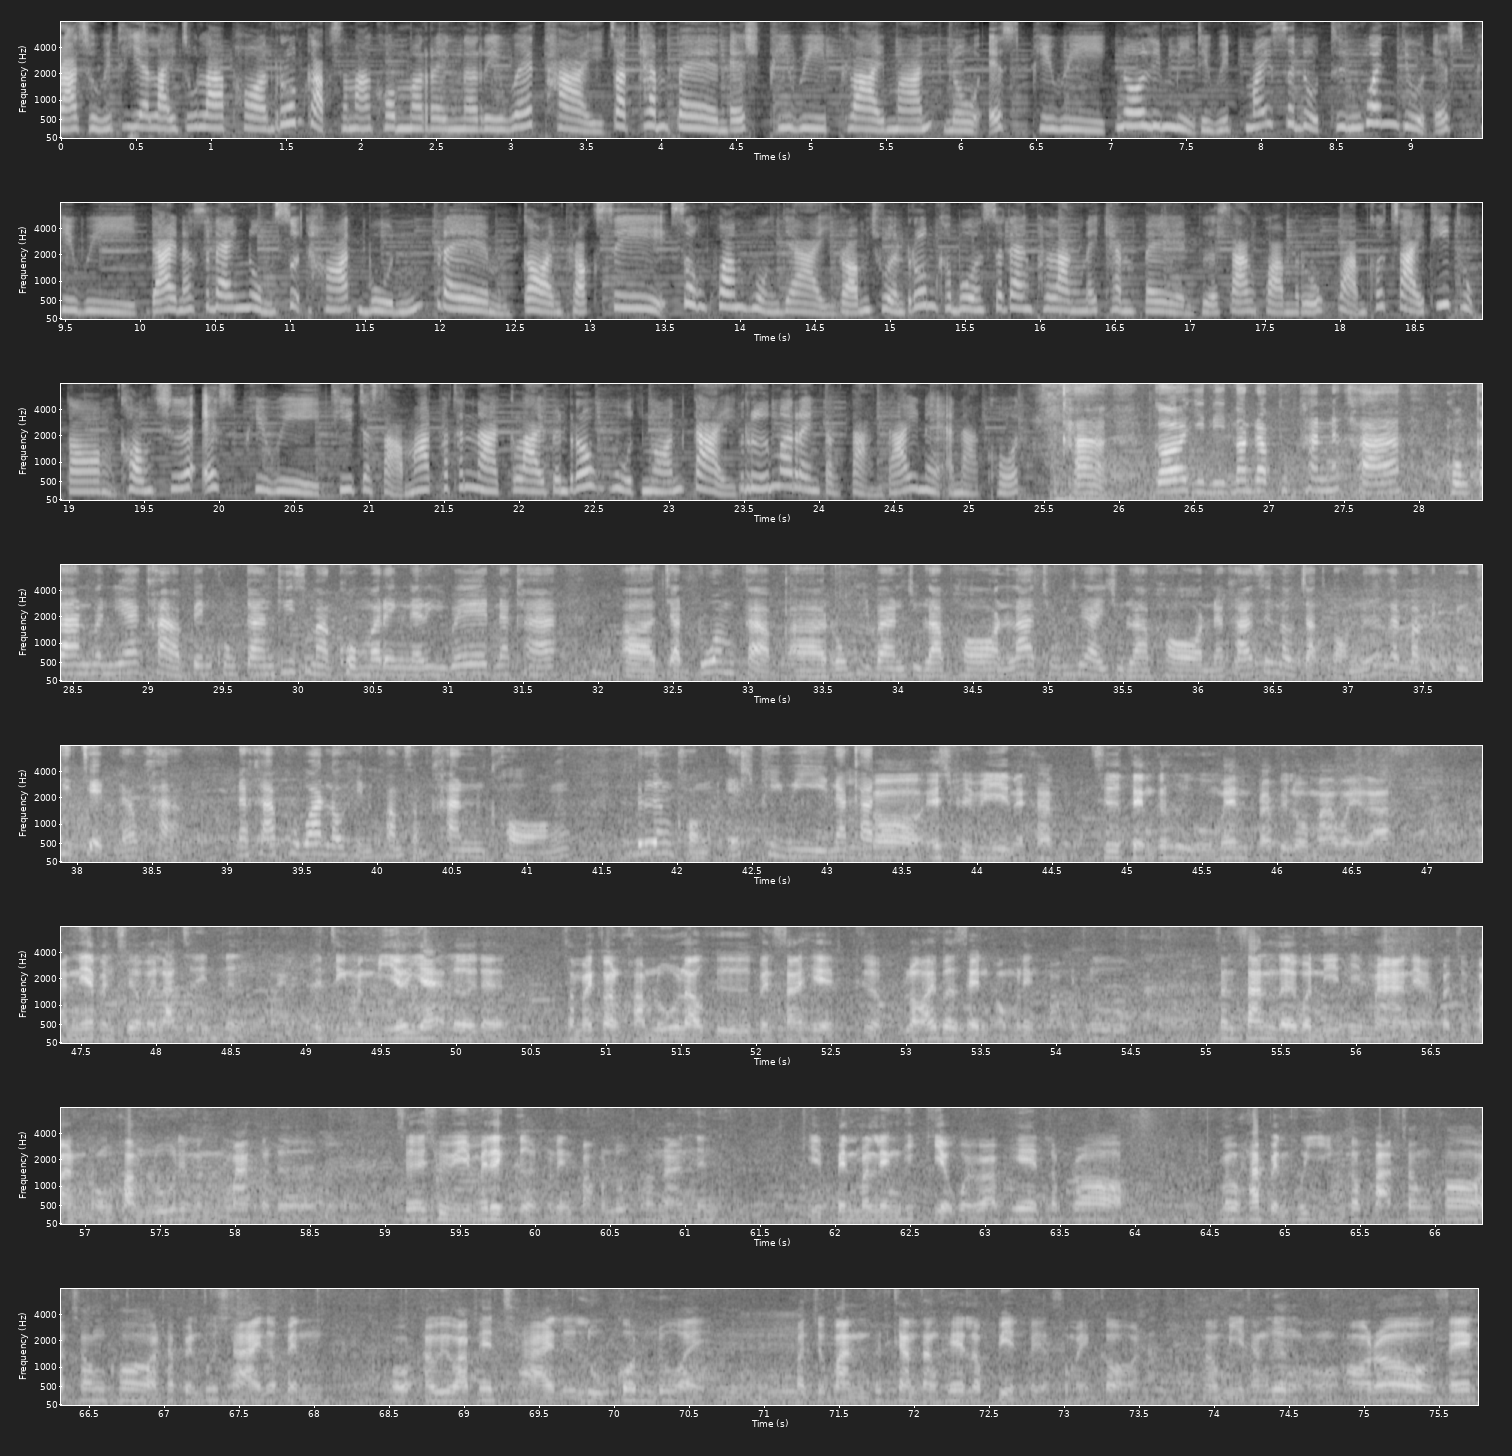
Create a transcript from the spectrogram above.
ราชวิทยาลัยจุฬาภรณ์ร่วมกับสมาคมมะเร็งนรีเวชไทย จัดแคมเปญ HPV Pride Month No SPV No Limit ชีวิตไม่สะดุดถึงวันหยุด SPV ได้นักแสดงหนุ่มสุดฮอตบุญเปรม ก่อนพร็อกซี่ส่งความห่วงใยพร้อมชวนร่วมขบวนแสดงพลังในแคมเปญเพื่อสร้างความรู้ความเข้าใจที่ถูกต้องของเชื้อ SPV ที่จะสามารถพัฒนากลายเป็นโรคหูดงอนไก่ หรือมะเร็งต่างๆ ได้ในอนาคต ค่ะ ก็ยินดีต้อนรับทุกท่านนะคะ ครงการวันนี้ค่ะเป็นโครงการที่สมาคมมะเร็งนรีเวชนะคะจัดร่วมกับโรงพยาบาลจุฬาภรณ์ราชวิทยาลัยจุฬาภรณ์นะคะ ซึ่งเราจัดต่อเนื่องกันมาเป็นปีที่ 7 แล้วค่ะนะคะเพราะว่าเราเห็นความสำคัญของเรื่องของ HPV นะคะก็ HPV นะครับชื่อเต็มก็คือ Human Papilloma Virus อันนี้เป็นเชื้อไวรัสชนิดหนึ่ง จริงๆ มันมีเยอะแยะเลยแต่สมัยก่อนความรู้เราคือเป็นสาเหตุเกือบร้อยเปอร์เซ็นต์ของมะเร็งปากมดลูก สั้น ๆ เลยวันนี้ที่มาเนี่ยปัจจุบันองค์ความรู้เนี่ยมันมากกว่าเดิมเชื้อ HPV ไม่ได้เกิดมะเร็งปากมดลูกเท่านั้นยังเป็นมะเร็งที่เกี่ยวกับอวัยวะเพศรอบๆไม่ว่าถ้าเป็นผู้หญิงก็ปากช่องคลอดช่องคลอดถ้าเป็นผู้ชายก็เป็นอวัยวะเพศชายหรือรูก้นด้วย ปัจจุบันพฤติกรรมทางเพศเราเปลี่ยนไปจากสมัยก่อน เรามีทั้งเรื่องของ oral sex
